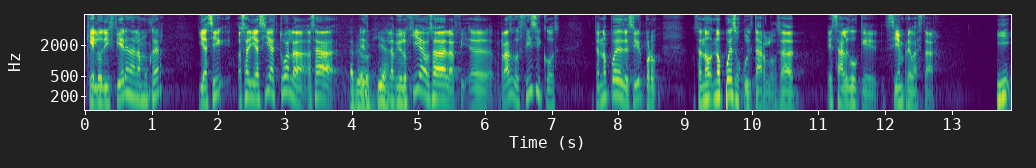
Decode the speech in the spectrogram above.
que lo difieren a la mujer. Y así, o sea, y así actúa la, o sea, la biología. la biología, o sea, la, eh, rasgos físicos. O sea, no puedes decir, por, o sea, no, no puedes ocultarlo, o sea, es algo que siempre va a estar. Y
